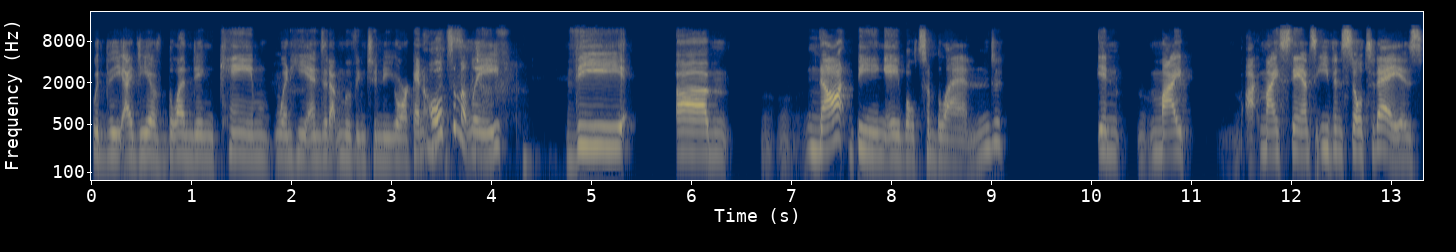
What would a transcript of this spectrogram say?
with the idea of blending came when he ended up moving to New York. And ultimately, the um not being able to blend in my my stance even still today is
